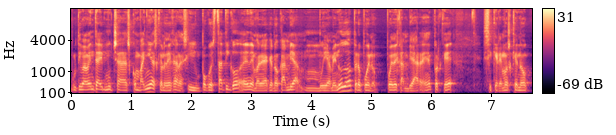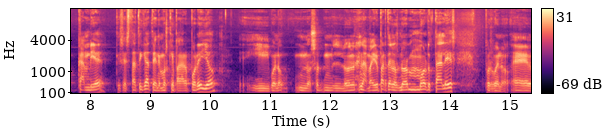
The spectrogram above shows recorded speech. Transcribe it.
últimamente hay muchas compañías que lo dejan así un poco estático, de manera que no cambia muy a menudo, pero bueno, puede cambiar, porque si queremos que no cambie, que sea estática, tenemos que pagar por ello. Y bueno, la mayor parte de los mortales, pues bueno, eh,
